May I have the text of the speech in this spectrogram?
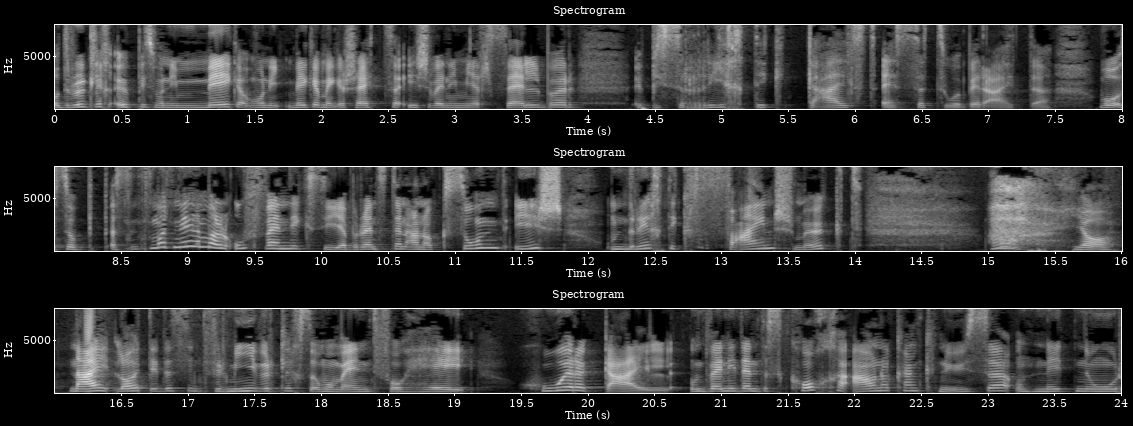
oder wirklich etwas, was ich mega, was ich mega, mega schätze, ist, wenn ich mir selber etwas richtig Geiles zu essen zubereite. Wo so, es muss nicht einmal aufwendig sein, aber wenn es dann auch noch gesund ist und richtig fein schmeckt, ah, ja, nein, Leute, das sind für mich wirklich so Momente von, hey, hure geil. Und wenn ich dann das Kochen auch noch geniessen kann und nicht nur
